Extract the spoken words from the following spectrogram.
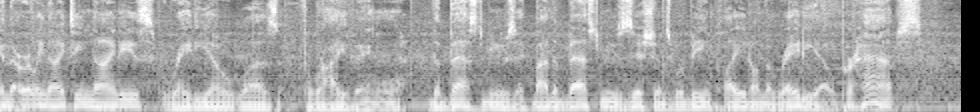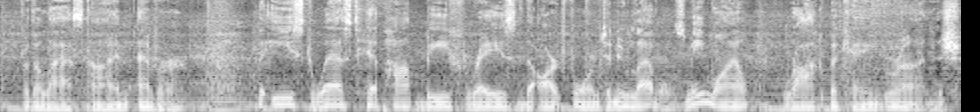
In the early 1990s, radio was thriving. The best music by the best musicians were being played on the radio, perhaps for the last time ever. The East West hip hop beef raised the art form to new levels. Meanwhile, rock became grunge.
